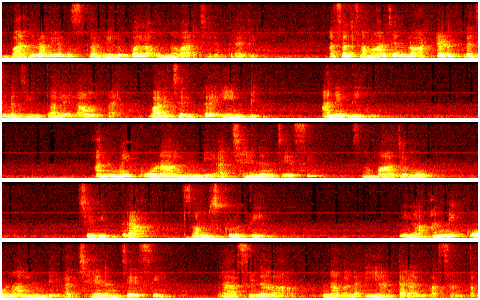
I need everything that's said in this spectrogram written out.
వర్ణ వ్యవస్థ వెలుపల ఉన్నవారి చరిత్ర అది అసలు సమాజంలో అట్టడుగు ప్రజల జీవితాలు ఎలా ఉంటాయి? వారి చరిత్ర ఏంటి? అనేది అన్ని కోణాల నుండి అధ్యయనం చేసి సమాజము చరిత్ర సంస్కృతి ఇలా అన్ని కోణాల నుండి అధ్యయనం చేసి రాసిన నవల ఈ అంటరాని వసంతం.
